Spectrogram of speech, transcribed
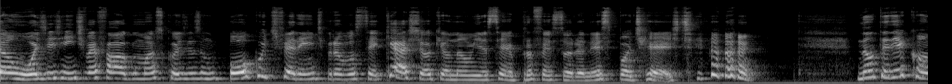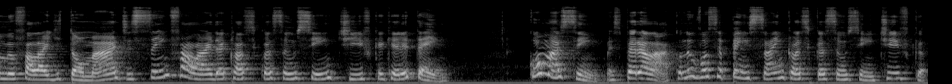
Então, hoje a gente vai falar algumas coisas um pouco diferentes para você que achou que eu não ia ser professora nesse podcast. não teria como eu falar de tomate sem falar da classificação científica que ele tem. Como assim? Mas espera lá, quando você pensar em classificação científica,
